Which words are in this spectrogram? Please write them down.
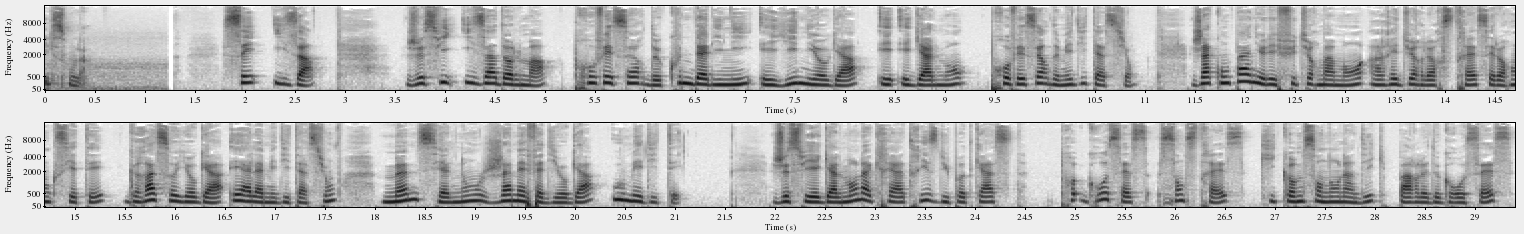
ils sont là. C'est Isa. Je suis Isa Dolma, professeure de Kundalini et Yin Yoga et également professeure de méditation. J'accompagne les futures mamans à réduire leur stress et leur anxiété grâce au yoga et à la méditation, même si elles n'ont jamais fait de yoga ou médité. Je suis également la créatrice du podcast Grossesse sans stress, qui, comme son nom l'indique, parle de grossesse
